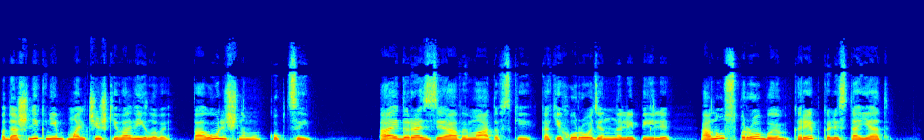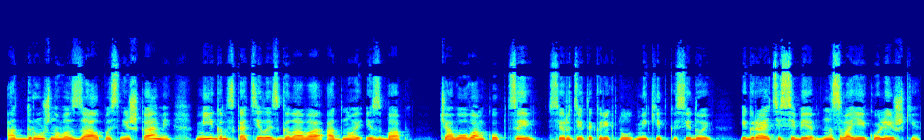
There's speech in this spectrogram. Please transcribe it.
подошли к ним мальчишки Вавиловы, по-уличному купцы. «Ай да раззявы матовские, каких уродин налепили! А ну, спробуем, крепко ли стоят!» От дружного залпа снежками мигом скатилась голова одной из баб. «Чего вам, купцы?» — сердито крикнул Микитка Седой. «Играйте себе на своей кулишке.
